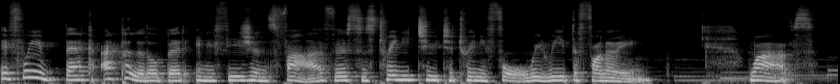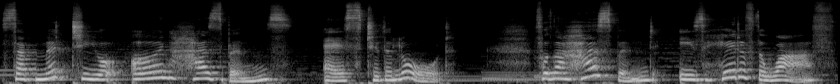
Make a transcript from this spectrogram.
If we back up a little bit in Ephesians 5, verses 22 to 24, we read the following Wives, submit to your own husbands as to the Lord. For the husband is head of the wife,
